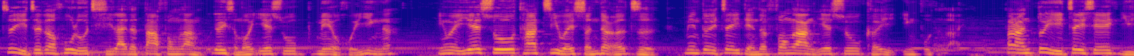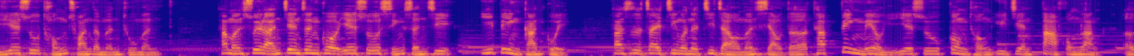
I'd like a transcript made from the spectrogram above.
至于这个忽如其来的大风浪，为什么耶稣没有回应呢？因为耶稣他既为神的儿子，面对这一点的风浪，耶稣可以应付得来。当然，对于这些与耶稣同船的门徒们，他们虽然见证过耶稣行神迹、医病赶鬼，但是在经文的记载，我们晓得他并没有与耶稣共同遇见大风浪，而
